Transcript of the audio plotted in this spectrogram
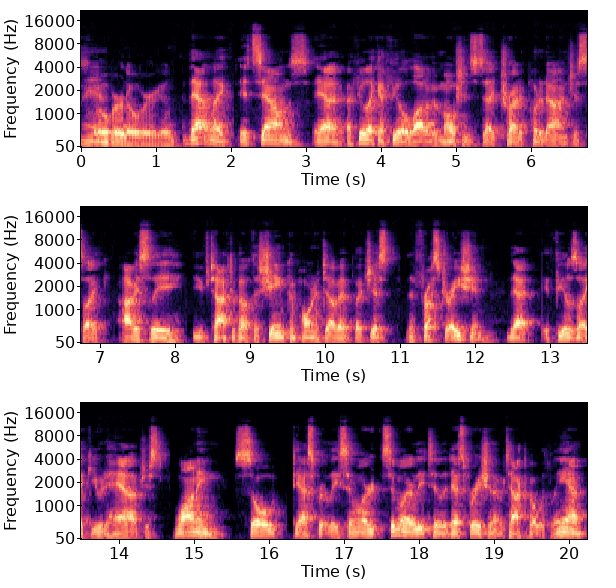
Man. over and over again. That, like, it sounds, yeah, I feel like I feel a lot of emotions as I try to put it on. Just like, obviously, you've talked about the shame component of it, but just the frustration that it feels like you would have just wanting so desperately similar similarly to the desperation that we talked about with Leanne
